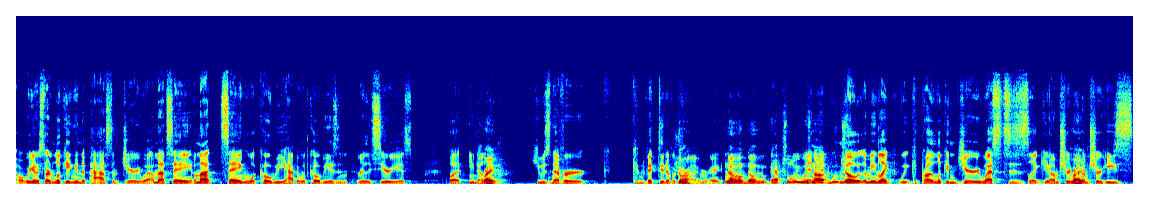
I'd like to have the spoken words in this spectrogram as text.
Uh, are we going to start looking in the past of Jerry West? I'm not saying I'm not saying what Kobe happened with Kobe isn't really serious, but you know, Right. he was never convicted of a Sure. crime, right? No, um, no, he absolutely was and, not. and who knows? I mean, like we could probably look in Jerry West's like you know, I'm sure Right. I'm sure he's.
